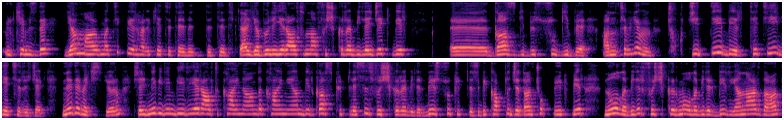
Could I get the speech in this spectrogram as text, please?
ülkemizde ya magmatik bir hareketi te- tetikler ya böyle yer altından fışkırabilecek bir e, gaz gibi, su gibi anlatabiliyor muyum? Çok ciddi bir tetiği getirecek. Ne demek istiyorum? İşte ne bileyim bir yeraltı kaynağında kaynayan bir gaz kütlesi fışkırabilir. Bir su kütlesi, bir kaplıcadan çok büyük bir ne olabilir? Fışkırma olabilir. Bir yanardağın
